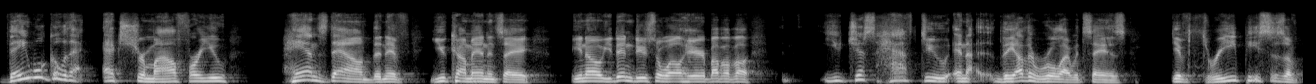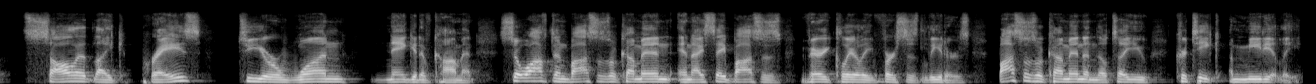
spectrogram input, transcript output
They will go that extra mile for you, hands down, than if you come in and say, you know, you didn't do so well here, blah, blah, blah. You just have to. And the other rule I would say is give three pieces of solid like praise to your one negative comment. So often bosses will come in, and I say bosses very clearly versus leaders. Bosses will come in and they'll tell you critique immediately.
